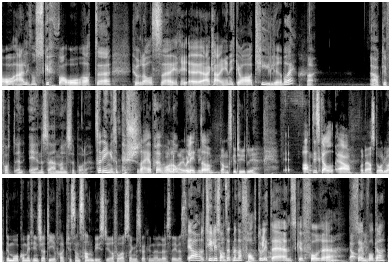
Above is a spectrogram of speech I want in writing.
og er litt sånn skuffa over at uh, Hurdalserklæringen ikke var tydeligere på det? Nei. Jeg har ikke fått en eneste henvendelse på det. Så det er ingen som pusher deg og prøver ja, å lobbe litt? Og... Ganske tydelig. At de skal, ja. For Der står det jo at det må komme et initiativ fra Kristiansand bystyre for at Søgne skal kunne løsrives. Ja, tydelig sånn sett, men da falt jo litt det ja. ønsket for uh, ja, Søgne-folket.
